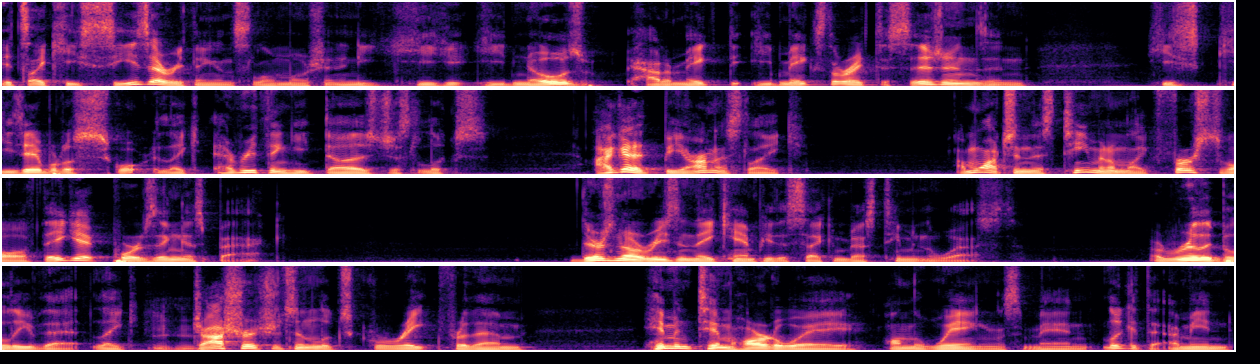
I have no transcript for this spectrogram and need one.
it's like he sees everything in slow motion and he he, he knows how to make the, he makes the right decisions and he's he's able to score like everything he does just looks I got to be honest like I'm watching this team and I'm like first of all if they get Porzingis back there's no reason they can't be the second best team in the West. I really believe that. Like mm-hmm. Josh Richardson looks great for them him and Tim Hardaway on the wings, man. Look at that. I mean,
